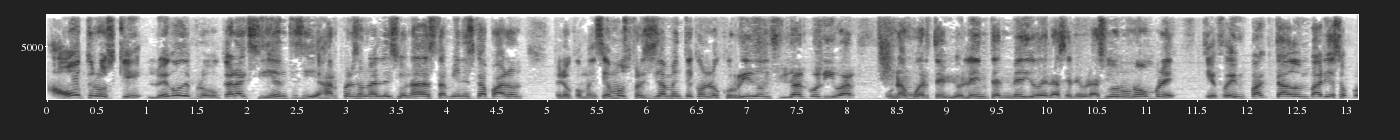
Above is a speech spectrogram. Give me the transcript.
a otros que luego de provocar accidentes y dejar personas lesionadas también escaparon. Pero comencemos precisamente con lo ocurrido en Ciudad Bolívar, una muerte violenta en medio de la celebración, un hombre que fue impactado en varias oportunidades,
